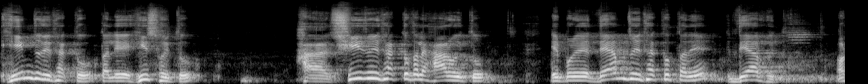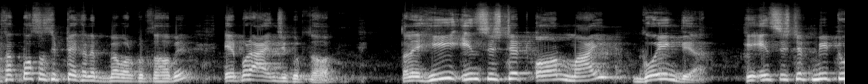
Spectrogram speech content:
হিম যদি থাকতো, তাহলে হিস হইতো। সি যদি থাকতো তাহলে হার হইতো। এরপরে দ্যাম যদি থাকতো তাহলে দেয়ার হইতো। অর্থাৎ পসেসিভটা এখানে ব্যবহার করতে হবে। এরপরে আইএনজি করতে হবে। তাহলে he insisted on my going there he insisted me to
